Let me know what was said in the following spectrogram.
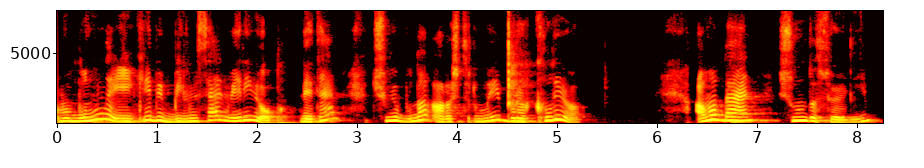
Ama bununla ilgili bir bilimsel veri yok. Neden? Çünkü bunlar araştırmayı bırakılıyor. Ama ben şunu da söyleyeyim.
